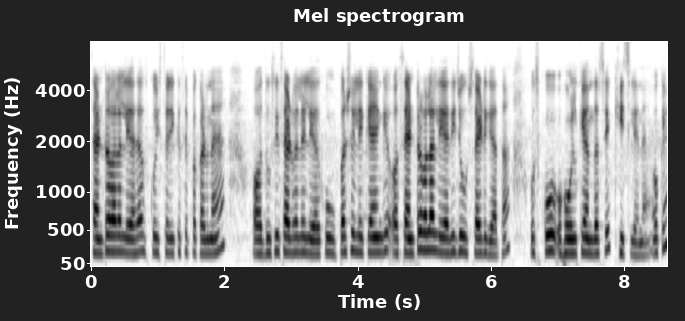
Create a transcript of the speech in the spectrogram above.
सेंटर वाला लेयर है उसको इस तरीके से पकड़ना है और दूसरी साइड वाले लेयर को ऊपर से लेके आएँगे और सेंटर वाला लेयर ही जो उस साइड गया था उसको होल के अंदर से खींच लेना है ओके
